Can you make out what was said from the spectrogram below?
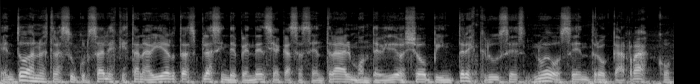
en todas nuestras sucursales que están abiertas, Plaza Independencia, Casa Central, Montevideo Shopping, Tres Cruces, Nuevo Centro, Carrasco,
